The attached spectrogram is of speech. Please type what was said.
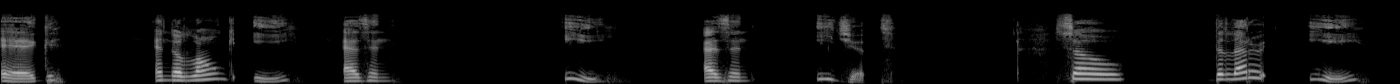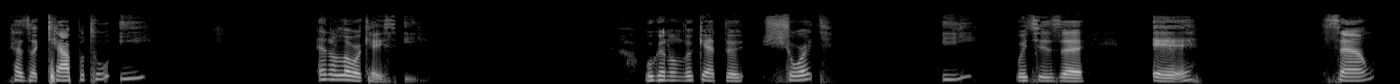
egg, and the long e as in e, as in Egypt. So the letter E has a capital E and a lowercase e. We're going to look at the short E, which is a e sound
